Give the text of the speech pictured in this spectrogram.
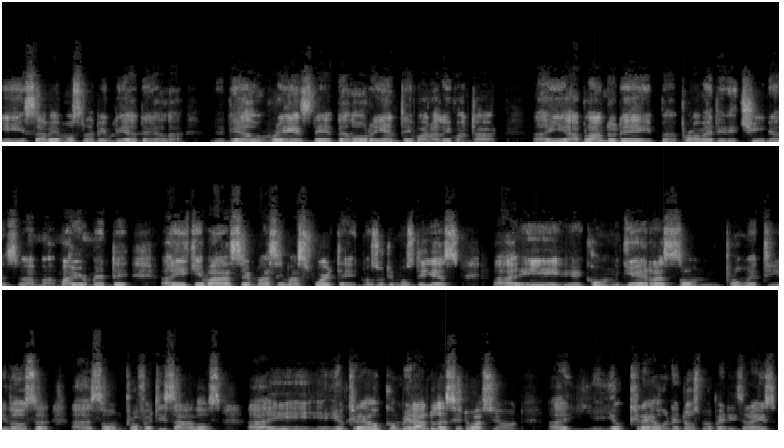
y sabemos la Biblia de la, del reyes del oriente van a levantar. Ahí hablando de probablemente de China mayormente, ahí que va a ser más y más fuerte en los últimos días. Y con guerras son prometidos, son profetizados. Y, yo creo que mirando la situación, yo creo en el 2023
